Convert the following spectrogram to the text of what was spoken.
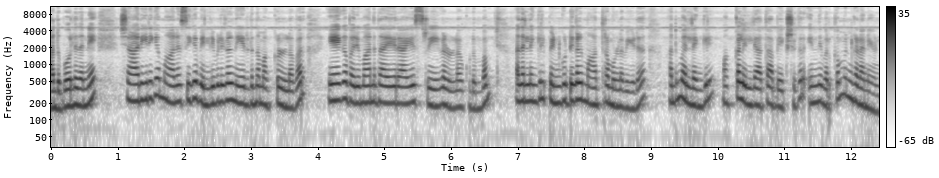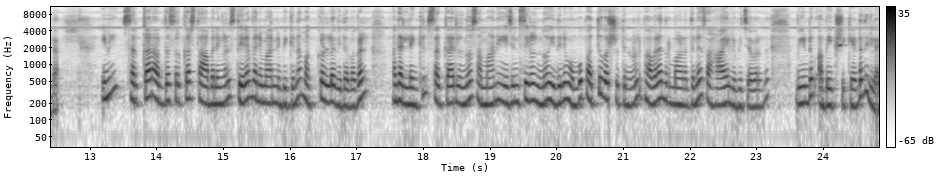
അതുപോലെ തന്നെ ശാരീരിക മാനസിക വെല്ലുവിളികൾ നേരിടുന്ന മക്കളുള്ളവർ ഏക വരുമാനദായകരായ സ്ത്രീകളുള്ള കുടുംബം അതല്ലെങ്കിൽ പെൺകുട്ടികൾ മാത്രമുള്ള വീട് അതുമല്ലെങ്കിൽ മക്കളില്ലാത്ത അപേക്ഷകർ എന്നിവർക്കും മുൻഗണനയുണ്ട്. ഇനി സർക്കാർ അർദ്ധ സർക്കാർ സ്ഥാപനങ്ങൾ സ്ഥിരം വരുമാനം ലഭിക്കുന്ന മക്കളുള്ള വിധവകൾ അതല്ലെങ്കിൽ സർക്കാരിൽ നിന്നോ സമ്മാന ഏജൻസികളിൽ നിന്നോ ഇതിനു മുമ്പ് പത്ത് വർഷത്തിനുള്ളിൽ ഭവന നിർമ്മാണത്തിന് സഹായം ലഭിച്ചവർക്ക് വീണ്ടും അപേക്ഷിക്കേണ്ടതില്ല.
